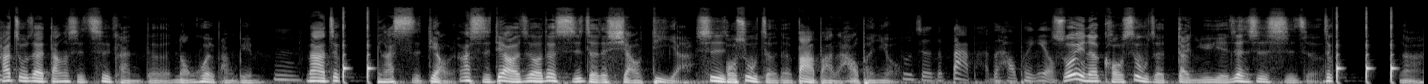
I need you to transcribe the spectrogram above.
他住在当时刺砍的农会旁边。嗯，那这个他死掉了。他死掉了之后，这个死者的小弟啊，是口述者的爸爸的好朋友。口述者的爸爸的好朋友。所以呢，口述者等于也认识死者。这个。啊，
